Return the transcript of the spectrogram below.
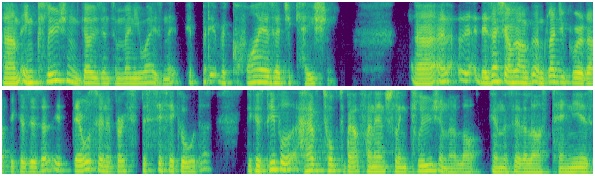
Um, inclusion goes into many ways and it, it, but it requires education. Uh, and uh, there's actually I'm, I'm, glad you brought it up because there's a, it, they're also in a very specific order because people have talked about financial inclusion a lot in the say the last 10 years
